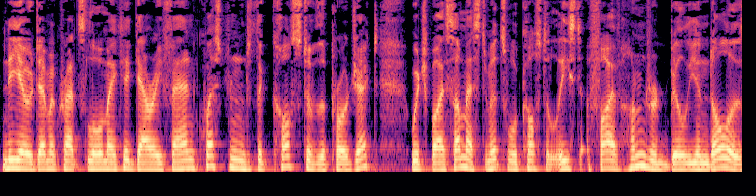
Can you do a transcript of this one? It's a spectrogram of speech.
Neo-Democrats lawmaker Gary Fan questioned the cost of the project, which by some estimates will cost at least $500 billion,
